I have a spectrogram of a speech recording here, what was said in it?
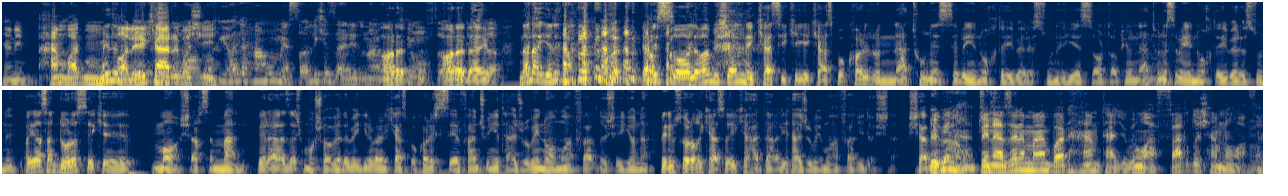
یعنی هم باید مطالعه کرده باشی. یاد همون مثالی که زدید اون آره. آره دقیقاً. نه نه یعنی یعنی سوال من بیشتر اینه کسی که یه کسب و کاری رو نتونسته به یه نقطه‌ای برسونه یه استارتاپی رو نتونسته به یه نقطه‌ای برسونه آیا اصلا درسته که ما شخص من بره ازش مشاوره بگیره برای کسب و کارش صرفا چون یه تجربه ناموفق داشته یا نه؟ بریم سراغ کسایی که حداقل یه تجربه موفقی داشتن. شبیه به, نظر من باید هم تجربه موفق داشت هم ناموفق.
